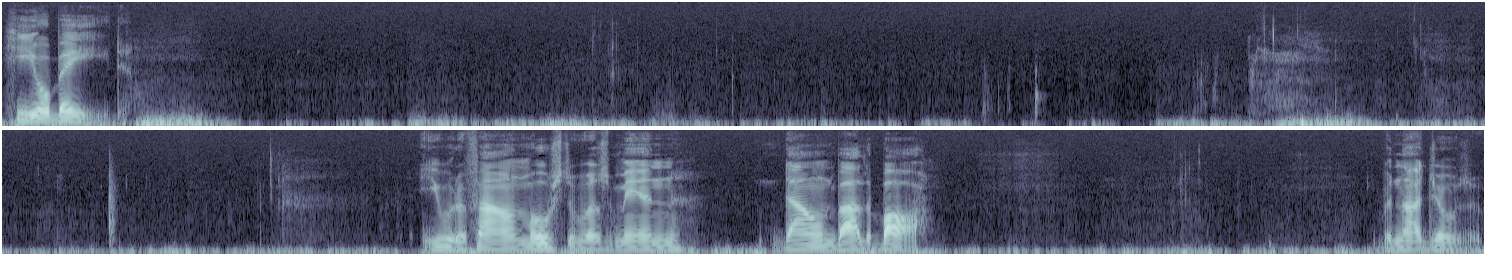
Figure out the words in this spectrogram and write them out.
he obeyed. you would have found most of us men down by the bar, but not Joseph.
